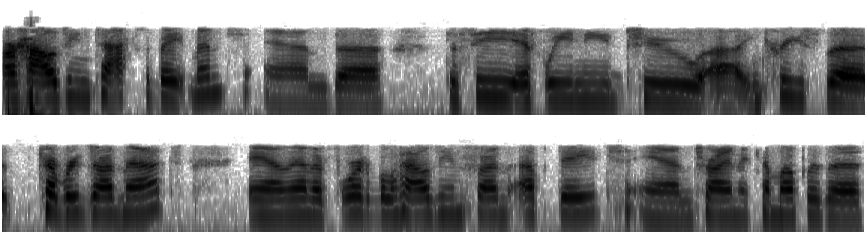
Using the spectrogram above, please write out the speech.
our housing tax abatement and uh, to see if we need to uh, increase the coverage on that, and then affordable housing fund update and trying to come up with a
